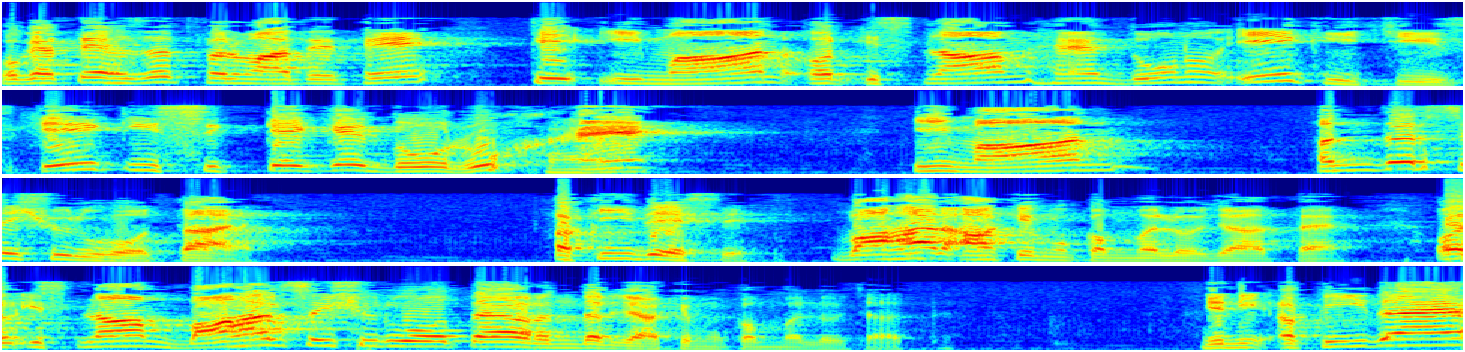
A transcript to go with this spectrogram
وہ کہتے حضرت فرماتے تھے کہ ایمان اور اسلام ہیں دونوں ایک ہی چیز، ایک ہی سکے کے دو رخ ہیں۔ ایمان اندر سے شروع ہوتا ہے، عقیدے سے، باہر آ کے مکمل ہو جاتا ہے۔ اور اسلام باہر سے شروع ہوتا ہے اور اندر جا کے مکمل ہو جاتا ہے۔ یعنی عقیدہ ہے،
